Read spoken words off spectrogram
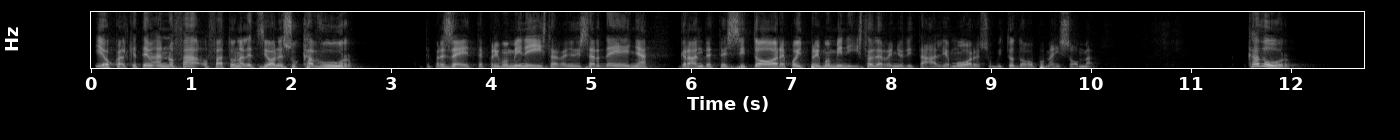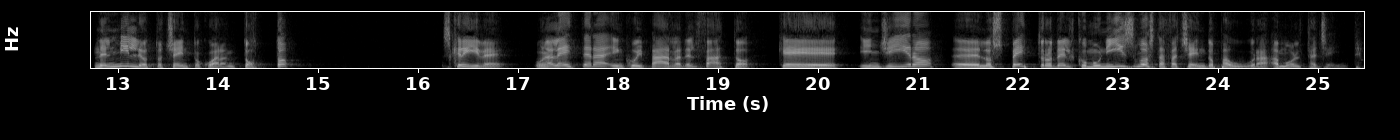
Io qualche anno fa ho fatto una lezione su Cavour, presente, primo ministro del Regno di Sardegna, grande tessitore, poi primo ministro del Regno d'Italia, muore subito dopo, ma insomma. Cavour nel 1848 scrive una lettera in cui parla del fatto che in giro eh, lo spettro del comunismo sta facendo paura a molta gente.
